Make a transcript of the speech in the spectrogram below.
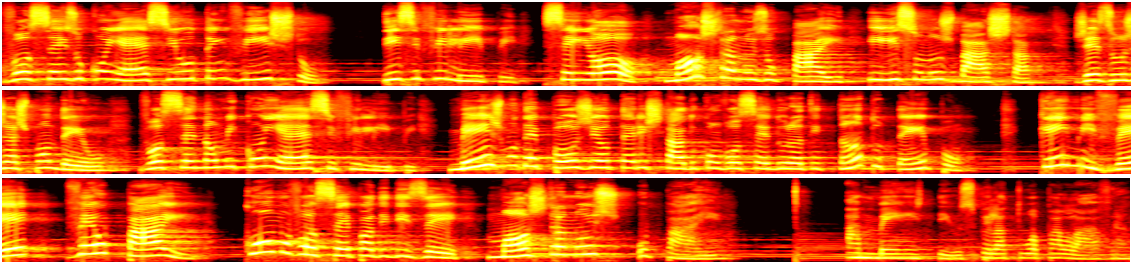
vocês o conhecem e o têm visto. Disse Filipe: Senhor, mostra-nos o Pai, e isso nos basta. Jesus respondeu: Você não me conhece, Filipe. Mesmo depois de eu ter estado com você durante tanto tempo, quem me vê, vê o Pai. Como você pode dizer: Mostra-nos o Pai? Amém, Deus, pela tua palavra.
